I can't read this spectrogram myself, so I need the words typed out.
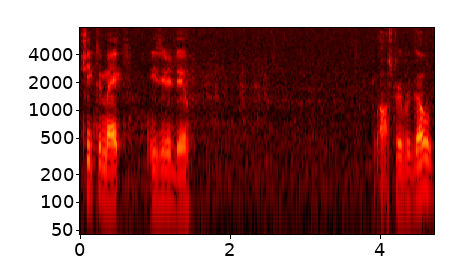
Cheap to make, easy to do. Lost River Gold.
